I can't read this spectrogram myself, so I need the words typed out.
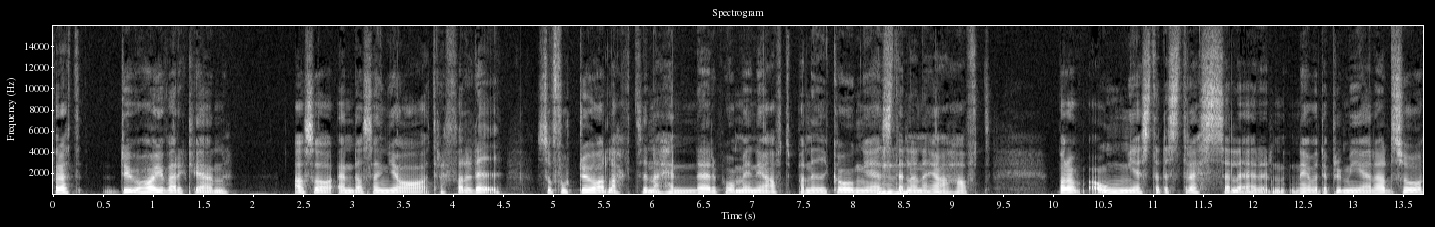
För att du har ju verkligen, alltså ända sedan jag träffade dig, så fort du har lagt dina händer på mig när jag har haft panikångest Mm. eller när jag har haft bara ångest eller stress eller när jag var deprimerad så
